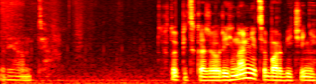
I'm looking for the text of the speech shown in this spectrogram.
варіанти. Хто підскаже, оригінальні це Барбі чи ні?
